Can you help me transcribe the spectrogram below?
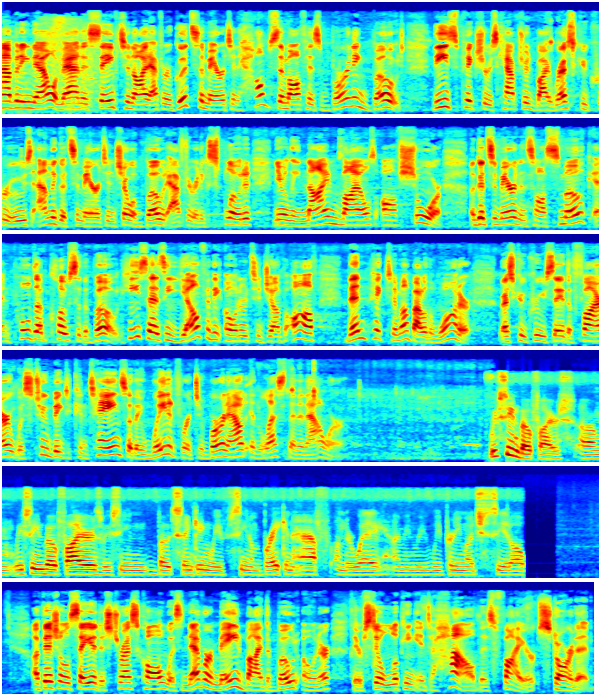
Happening now, a man is saved tonight after a Good Samaritan helps him off his burning boat. These pictures captured by rescue crews and the Good Samaritan show a boat after it exploded nearly nine miles offshore. A Good Samaritan saw smoke and pulled up close to the boat. He says he yelled for the owner to jump off, then picked him up out of the water. Rescue crews say the fire was too big to contain, so they waited for it to burn out in less than an hour. We've seen boat fires. Um, we've seen boat fires. We've seen boats sinking. We've seen them break in half underway. I mean, we, we pretty much see it all. Officials say a distress call was never made by the boat owner. They're still looking into how this fire started.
